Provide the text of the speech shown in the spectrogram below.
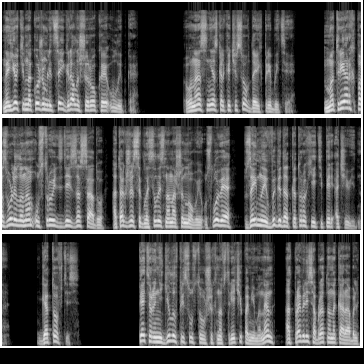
на ее темнокожем лице играла широкая улыбка. «У нас несколько часов до их прибытия. Матриарх позволила нам устроить здесь засаду, а также согласилась на наши новые условия, взаимные выгоды от которых ей теперь очевидна. Готовьтесь». Пятеро нигилов, присутствовавших на встрече, помимо Нэн, отправились обратно на корабль,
